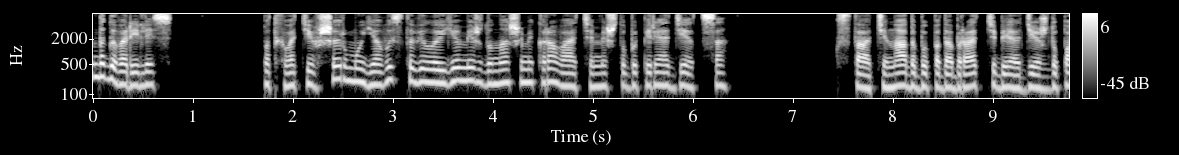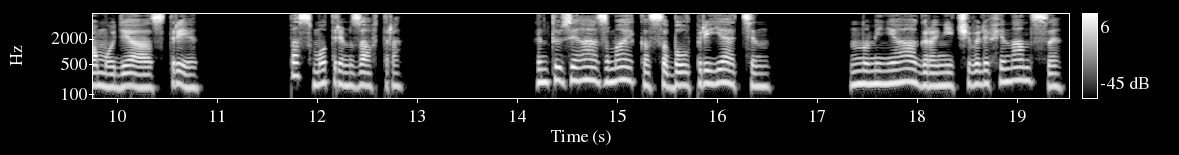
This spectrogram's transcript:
Договорились. Подхватив ширму, я выставила ее между нашими кроватями, чтобы переодеться. «Кстати, надо бы подобрать тебе одежду по моде Астри». «Посмотрим завтра». Энтузиазм Айкоса был приятен, но меня ограничивали финансы.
